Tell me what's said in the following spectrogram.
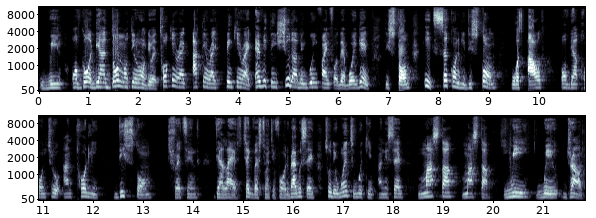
will of God. They had done nothing wrong. They were talking right, acting right, thinking right. Everything should have been going fine for them. But again, the storm, it. Secondly, the storm was out of their control. And thirdly, this storm threatened their lives. Check verse 24. The Bible said, So they went to wake him and they said, Master, Master, we will drown.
